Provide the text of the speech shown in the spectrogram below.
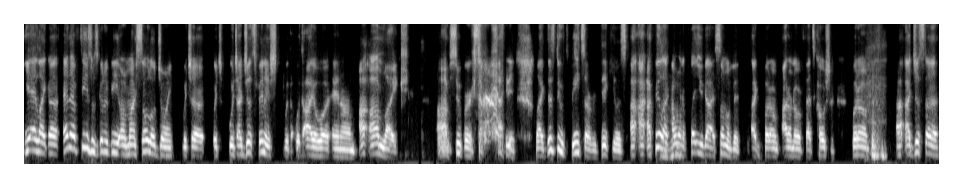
yeah, like uh, NFTs was going to be on my solo joint, which uh, which which I just finished with with Iowa, and um, I, I'm like. I'm super excited. Like this dude's beats are ridiculous. I I, I feel like I Mhm. want to play you guys some of it. Like, but um, I don't know if that's kosher. But um, I, I just uh,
